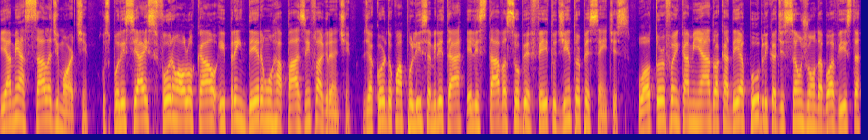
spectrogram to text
e ameaçá-la de morte. Os policiais foram ao local e prenderam o rapaz em flagrante. De acordo com a polícia militar, ele estava sob efeito de entorpecentes. O autor foi encaminhado à cadeia pública de São João da Boa Vista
